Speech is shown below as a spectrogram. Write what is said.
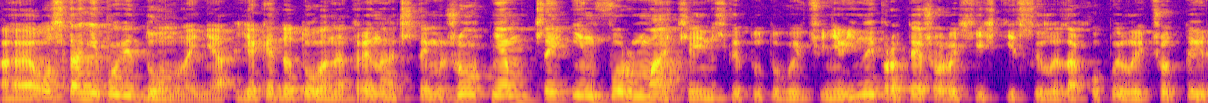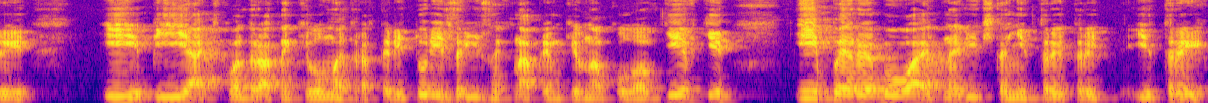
Е, Останнє повідомлення, яке датоване 13 жовтня, це інформація Інституту вивчення війни про те, що російські сили захопили 4,5 квадратних кілометрах території з різних напрямків навколо Авдіївки і перебувають на відстані 3,3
